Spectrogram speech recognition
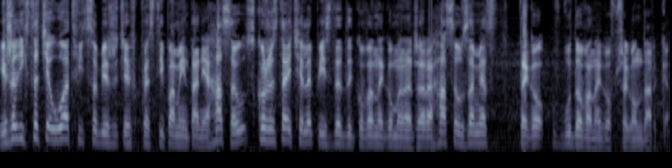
Jeżeli chcecie ułatwić sobie życie w kwestii pamiętania haseł, skorzystajcie lepiej z dedykowanego menadżera haseł zamiast tego wbudowanego w przeglądarkę.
